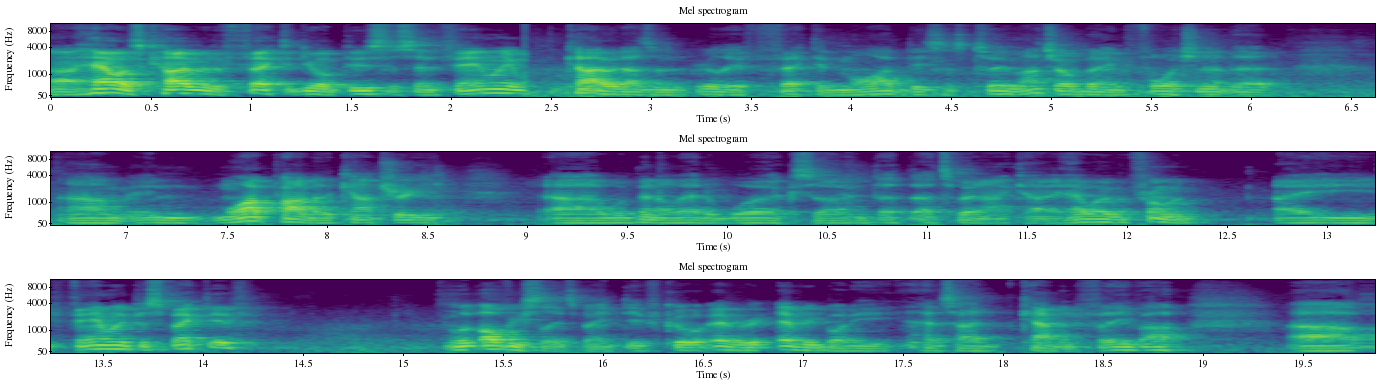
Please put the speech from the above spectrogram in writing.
Uh, how has COVID affected your business and family? COVID hasn't really affected my business too much. I've been fortunate that um, in my part of the country, uh, we've been allowed to work, so that, has been okay. However, from a, a family perspective, look, obviously it's been difficult. Every, everybody has had cabin fever. Uh,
